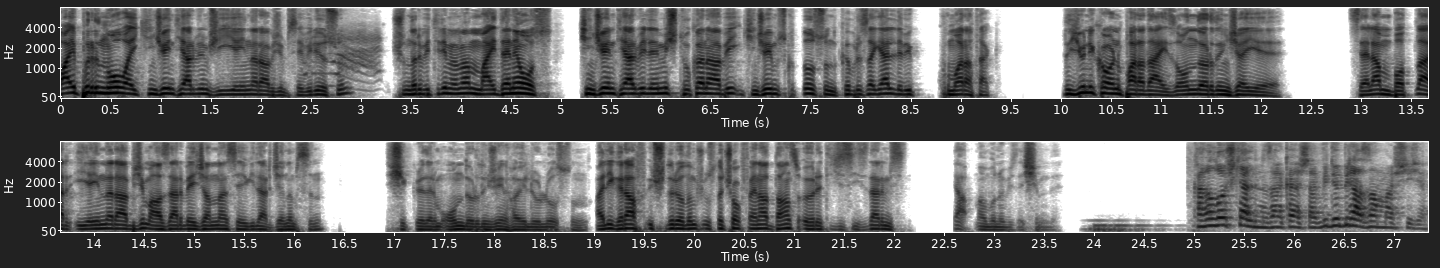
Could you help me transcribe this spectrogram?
Viper Nova ikinci yayın tiyer bilmiş. İyi yayınlar abicim seviliyorsun. Şunları bitireyim hemen. Maydaneos. İkinci yayın tiyer bilmiş. Tukan abi ikinci ayımız kutlu olsun. Kıbrıs'a gel de bir kumar atak. The Unicorn Paradise 14. ayı. Selam botlar. İyi yayınlar abicim. Azerbaycan'dan sevgiler canımsın. Teşekkür ederim. 14. ayın hayırlı uğurlu olsun. Ali Graf 3 lira yollamış. Usta çok fena dans öğreticisi izler misin? Yapma bunu bize şimdi. Kanala hoş geldiniz arkadaşlar. Video birazdan başlayacak.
